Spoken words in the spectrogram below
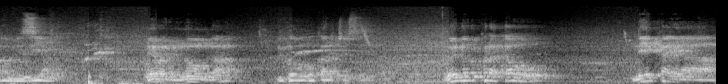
wa museum. Weebali iko igombo culture center. Wena orukorakaho n'eka ya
